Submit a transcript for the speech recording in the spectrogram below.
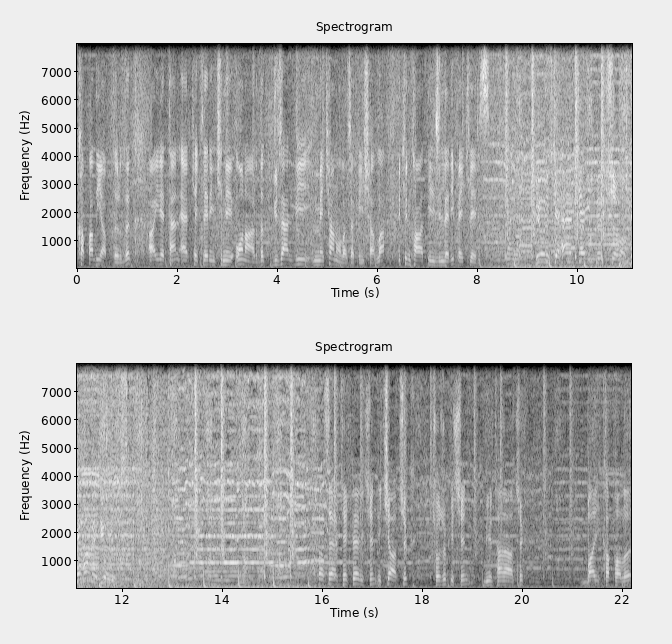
kapalı yaptırdık. Ayrıca erkeklerinkini onardık. Güzel bir mekan olacak inşallah. Bütün tatilcileri bekleriz. Diyoruz ki her şey Beytüşahap. devam ediyoruz. Burası erkekler için iki açık, çocuk için bir tane açık, bay kapalı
